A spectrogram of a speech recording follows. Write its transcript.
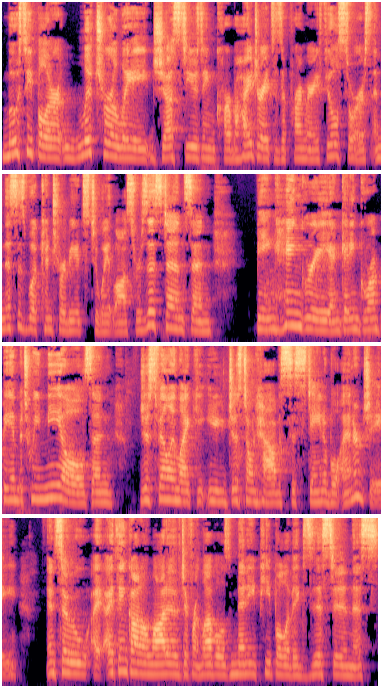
most people are literally just using carbohydrates as a primary fuel source. And this is what contributes to weight loss resistance and being hangry and getting grumpy in between meals and just feeling like you just don't have sustainable energy. And so I, I, think on a lot of different levels, many people have existed in this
